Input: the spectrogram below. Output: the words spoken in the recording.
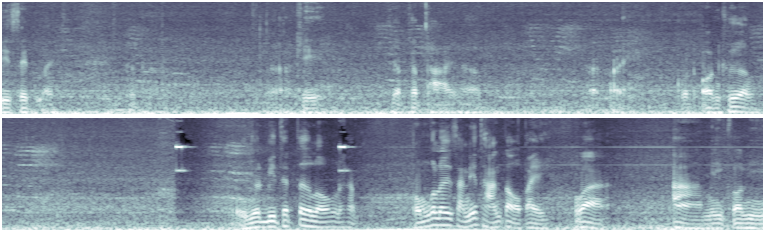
รีเซ็ตไหมโอเคเสียบทับท้ายนะครับไปกดออนเครื่อง USB tester ลองนะครับ ผมก็เลยสันนิษฐานต่อไปว่า อ่ามีกรณี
